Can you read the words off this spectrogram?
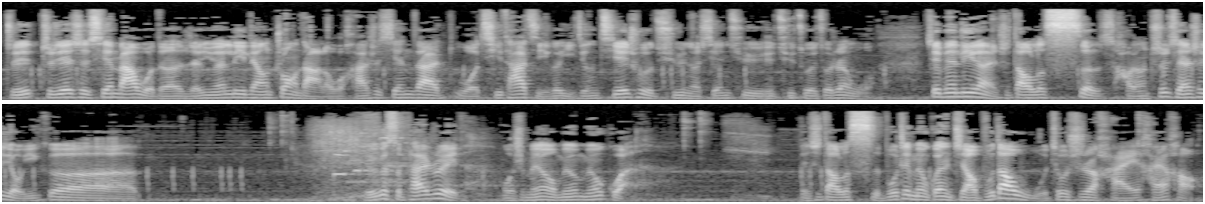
直接直接是先把我的人员力量壮大了。我还是先在我其他几个已经接触的区域呢，先去去做一做任务。这边力量也是到了四，好像之前是有一个有一个 supply rate，我是没有没有没有管，也是到了四。不过这没有关系，只要不到五就是还还好，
